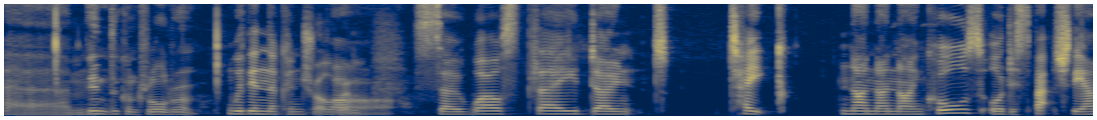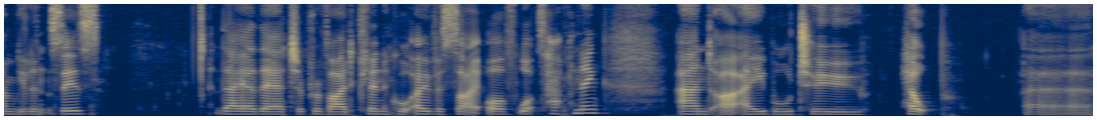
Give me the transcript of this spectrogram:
um, In the control room. within the control room. Ah, So whilst they don't take 999 calls or dispatch the ambulances, they are there to provide clinical oversight of what's happening and are able to help uh,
